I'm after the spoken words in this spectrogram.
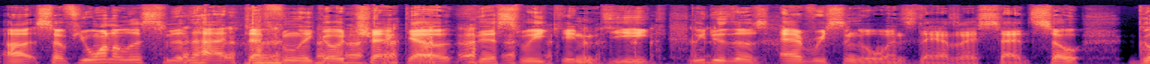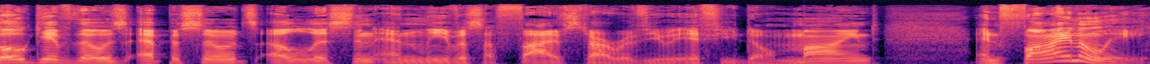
Uh, so, if you want to listen to that, definitely go check out This Week in Geek. We do those every single Wednesday, as I said. So, go give those episodes a listen and leave us a five star review if you don't mind. And finally,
